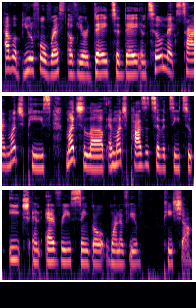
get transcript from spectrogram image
Have a beautiful rest of your day today. Until next time much peace much love and much positivity to each and every single one of you. Peace y'all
